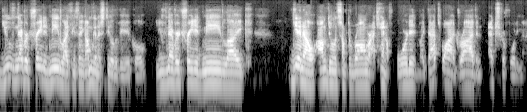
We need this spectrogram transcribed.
you've never treated me like you think I'm going to steal the vehicle. You've never treated me like, you know, I'm doing something wrong or I can't afford it. Like, that's why I drive an extra 40 minutes.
